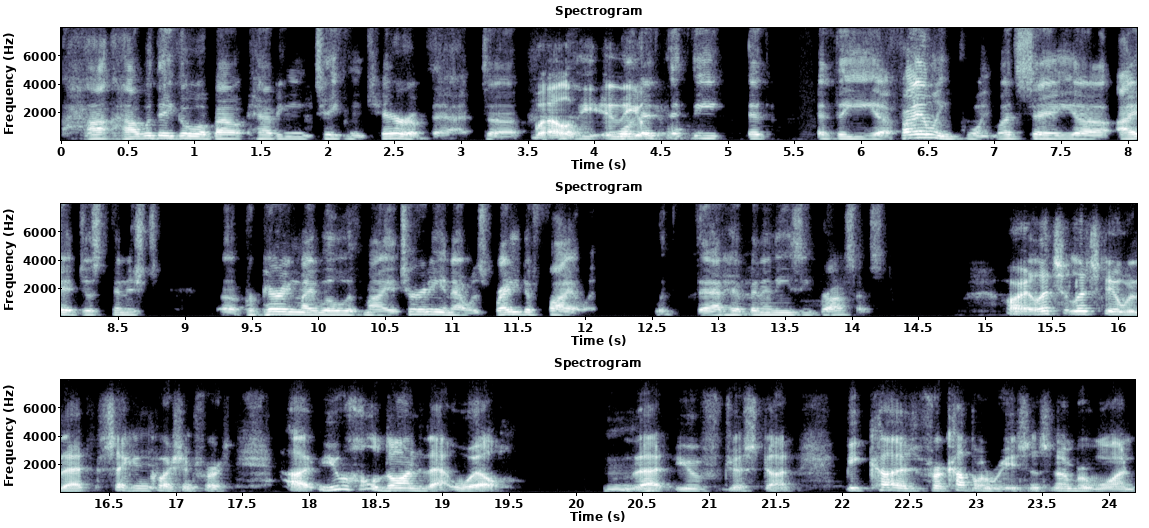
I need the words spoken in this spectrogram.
how, how would they go about having taken care of that? Uh, well, the, in the, at, at, the at, at the uh, filing point, let's say uh, I had just finished uh, preparing my will with my attorney and I was ready to file it. Would that have been an easy process? All right, let's let's deal with that second question first. Uh, you hold on to that will mm-hmm. that you've just done because for a couple of reasons. Number one,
